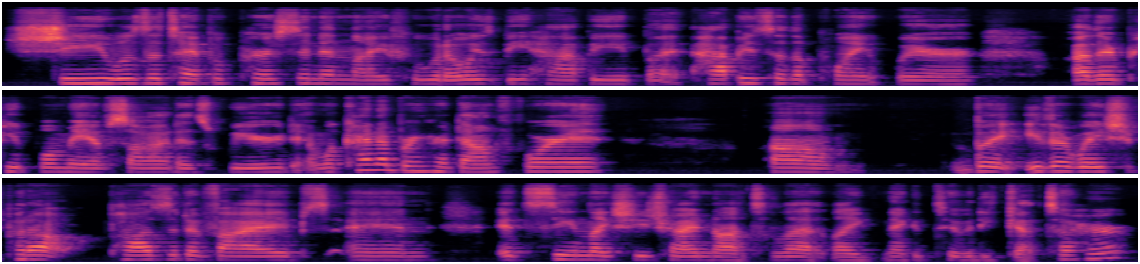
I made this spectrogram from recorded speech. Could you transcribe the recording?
She was the type of person in life who would always be happy, but happy to the point where other people may have saw it as weird and would kind of bring her down for it. Um, but either way she put out positive vibes and it seemed like she tried not to let like negativity get to her.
